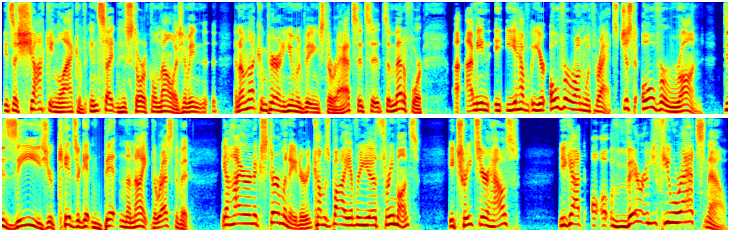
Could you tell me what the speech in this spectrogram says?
It's a shocking lack of insight and historical knowledge. I mean, and I'm not comparing human beings to rats. It's it's a metaphor. I mean, you have you're overrun with rats, just overrun. Disease. Your kids are getting bit in the night. The rest of it. You hire an exterminator. He comes by every uh, three months. He treats your house. You got uh, very few rats now.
